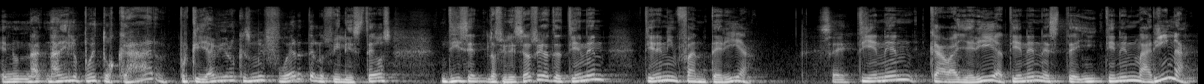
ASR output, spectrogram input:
en un- na- nadie lo puede tocar, porque ya vieron que es muy fuerte. Los filisteos dicen, los filisteos, fíjate, tienen, tienen infantería, Sí. tienen caballería, tienen, este, tienen marina,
